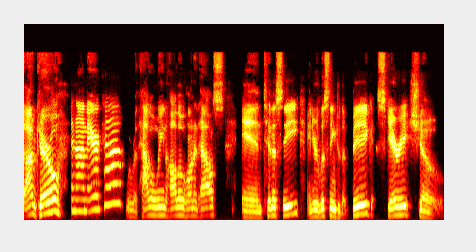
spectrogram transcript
I'm Carol. And I'm Erica. We're with Halloween Hollow Haunted House in Tennessee, and you're listening to the Big Scary Show.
